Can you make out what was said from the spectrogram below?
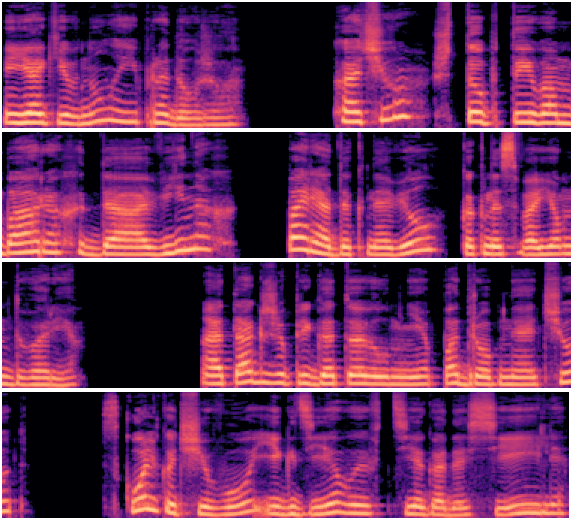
Я кивнула и продолжила. «Хочу, чтоб ты в амбарах да винах порядок навел, как на своем дворе. А также приготовил мне подробный отчет, сколько чего и где вы в те года сеяли,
